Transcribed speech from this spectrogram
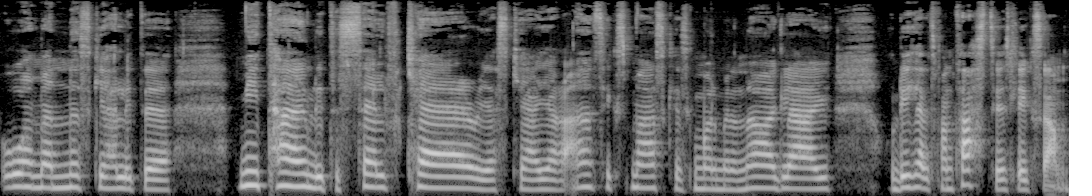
Åh, men nu ska jag ha lite me-time, lite self-care, jag ska göra ansiktsmask, jag ska måla mina naglar. Och det är helt fantastiskt liksom.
